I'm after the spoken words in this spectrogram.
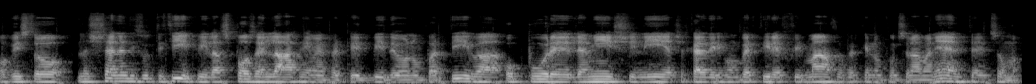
ho visto le scene di tutti i tipi, la sposa in lacrime perché il video non partiva, oppure gli amici lì a cercare di riconvertire il filmato perché non funzionava niente, insomma.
